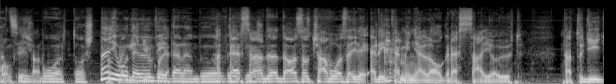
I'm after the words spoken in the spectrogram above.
konkrétan. Boltos. Na jó, de önvédelemből. Hát persze, de, de az a csávó az egy, elég keményen leagresszálja őt. Tehát, hogy így,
